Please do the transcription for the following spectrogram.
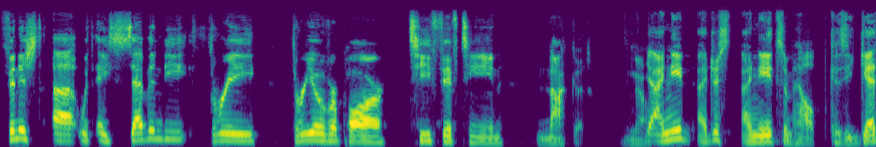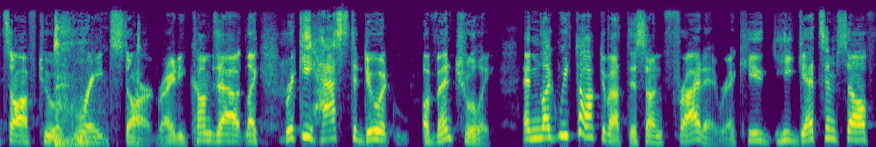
Finished uh, with a 73 three over par T15. Not good. No. Yeah, I need I just I need some help because he gets off to a great start, right? He comes out like Rickie has to do it eventually. And like we talked about this on Friday, Rick. He he gets himself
